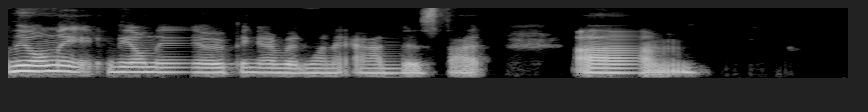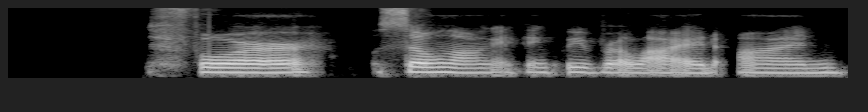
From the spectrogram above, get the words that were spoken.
The only the only other thing I would want to add is that um, for so long, I think we've relied on,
